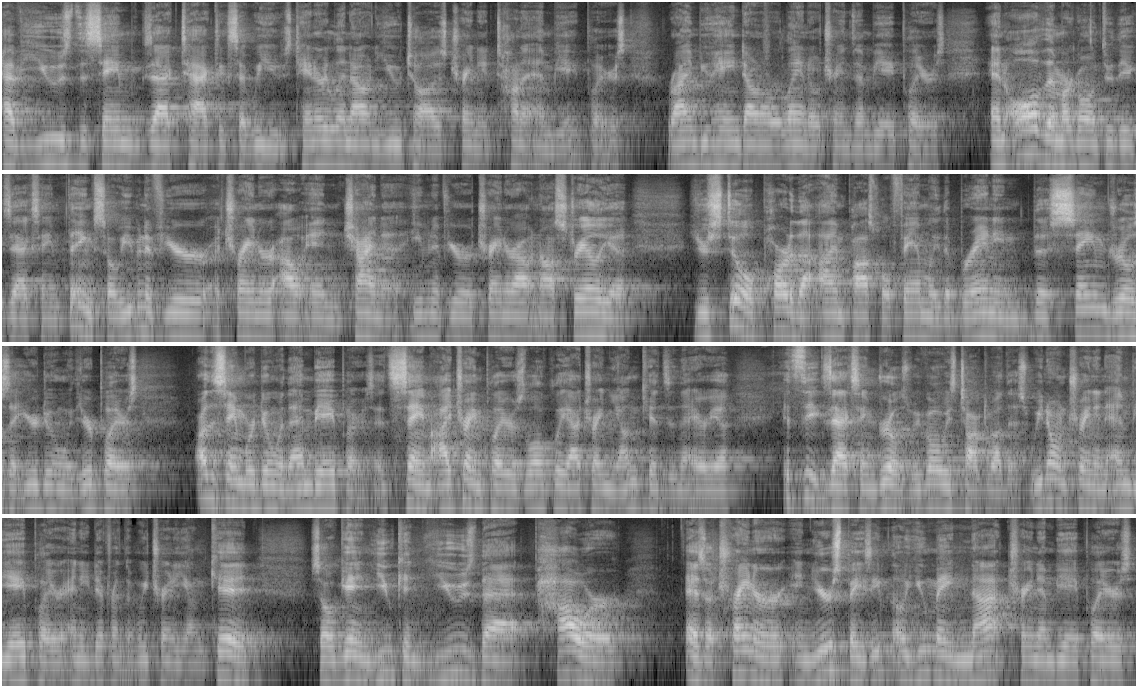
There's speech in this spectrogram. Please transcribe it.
have used the same exact tactics that we use tanner lind out in utah is training a ton of nba players ryan buhane down in orlando trains nba players and all of them are going through the exact same thing so even if you're a trainer out in china even if you're a trainer out in australia you're still part of the I'm Possible family, the branding, the same drills that you're doing with your players are the same we're doing with NBA players. It's the same. I train players locally, I train young kids in the area. It's the exact same drills. We've always talked about this. We don't train an NBA player any different than we train a young kid. So again, you can use that power as a trainer in your space, even though you may not train NBA players,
